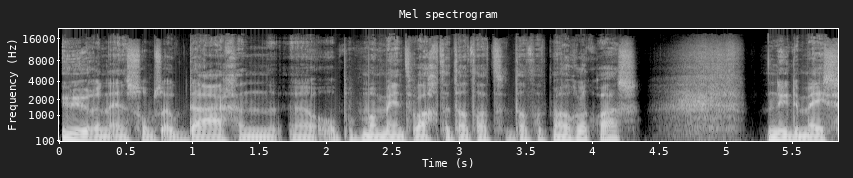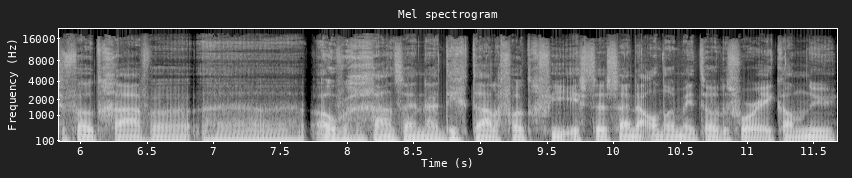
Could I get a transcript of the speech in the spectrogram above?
uren en soms ook dagen uh, op het moment wachten dat dat, dat mogelijk was. Nu de meeste fotografen overgegaan zijn naar digitale fotografie, is er, zijn er andere methodes voor. Ik kan nu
